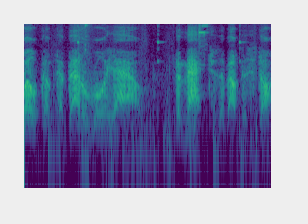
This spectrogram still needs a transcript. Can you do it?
Welcome to Battle Royale. The match is about to start.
